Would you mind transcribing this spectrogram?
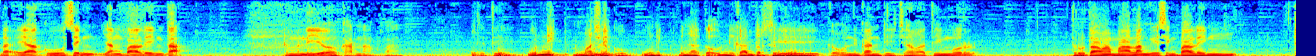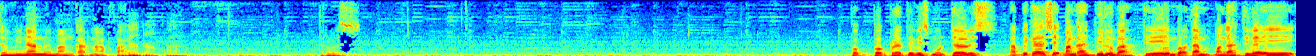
lek ya aku sing yang paling tak demeni yo karnaval jadi unik mas Unik. aku unik punya keunikan tersendiri di keunikan di Jawa Timur terutama Malang ini sing paling dominan memang karnaval karnaval terus bok-bok berarti wis modal wis tapi kayak sik panggah biru bah di mbok tem panggah diweki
